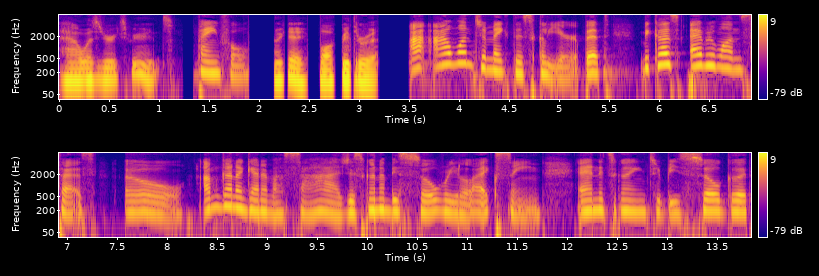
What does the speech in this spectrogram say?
how was your experience? Painful. Okay, walk me through it. I, I want to make this clear, but because everyone says oh, I'm gonna get a massage. It's gonna be so relaxing and it's going to be so good.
